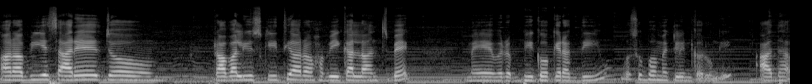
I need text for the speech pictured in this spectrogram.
और अब ये सारे जो टॉवल यूज़ की थी और हबी का लंच बैग मैं भिगो के रख दी हूँ। वो सुबह में क्लीन करूँगी। आधा,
